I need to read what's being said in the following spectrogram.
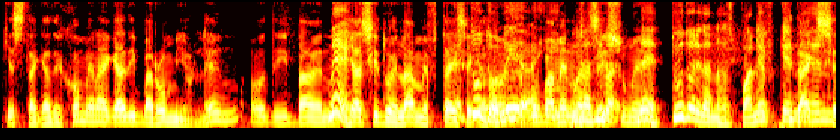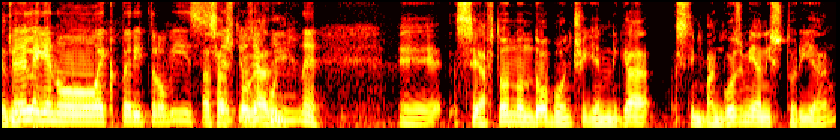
και στα κατεχόμενα κάτι παρόμοιο λένε ότι πάμε ναι. να πιάσει το ΕΛΑ με 7% ε, τούτο, ε, που πάμε να ζήσουμε. Ναι, τούτο ήταν να σας πω. Ανέφηκε και έλεγε ο εκπεριτροπή. Θα σας πω κάτι. ναι. ε, σε αυτόν τον τόπο και γενικά στην παγκόσμια ιστορία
